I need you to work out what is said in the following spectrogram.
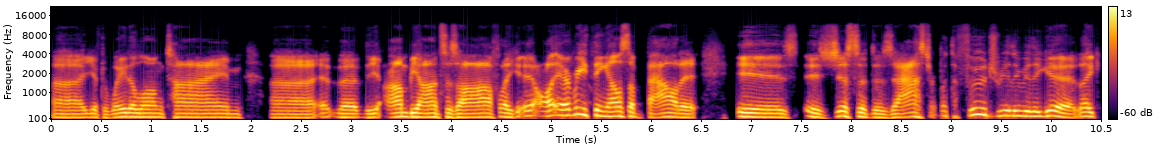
uh you have to wait a long time uh the the ambiance is off like it, all, everything else about it is is just a disaster but the food's really really good like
